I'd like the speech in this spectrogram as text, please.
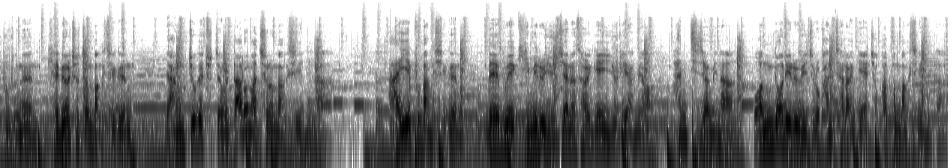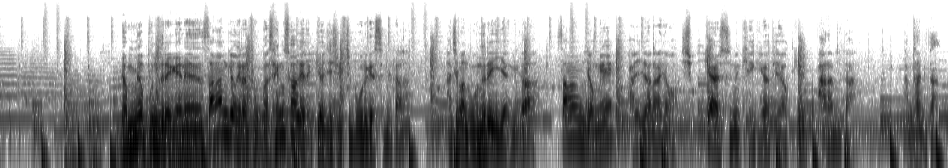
부르는 개별 초점 방식은 양쪽의 초점을 따로 맞추는 방식입니다. IF 방식은 내부의 기미를 유지하는 설계에 유리하며 한 지점이나 원거리를 위주로 관찰하기에 적합한 방식입니다. 몇몇 분들에게는 쌍안경이라는 도구가 생소하게 느껴지실지 모르겠습니다. 하지만 오늘의 이야기가 쌍안경에 관련하여 쉽게 알수 있는 계기가 되었길 바랍니다. 감사합니다.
